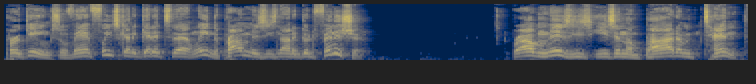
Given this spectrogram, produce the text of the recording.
per game. So VanVleet's got to get into that lane. The problem is he's not a good finisher. Problem is he's he's in the bottom 10th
